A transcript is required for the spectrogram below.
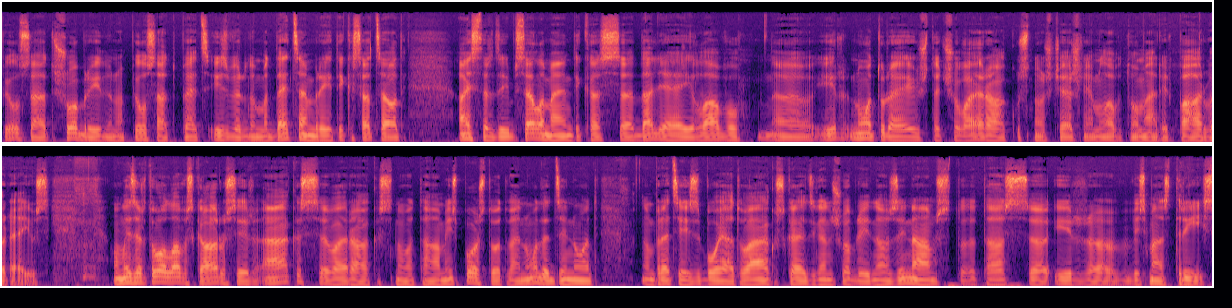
pilsētu šobrīd, un pilsētu pēc izvirduma decembrī tika sacelti aizsardzības elementi, kas daļēji lavu uh, ir noturējuši, taču vairākus no šķēršļiem lava tomēr ir pārvarējusi. Un līdz ar to lavas kārus ir ēkas, vairākas no tām izpostot vai nodedzinot. Un precīzi bojāto ēku skaits gan šobrīd nav zināms, tās eh, ir eh, vismaz trīs.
